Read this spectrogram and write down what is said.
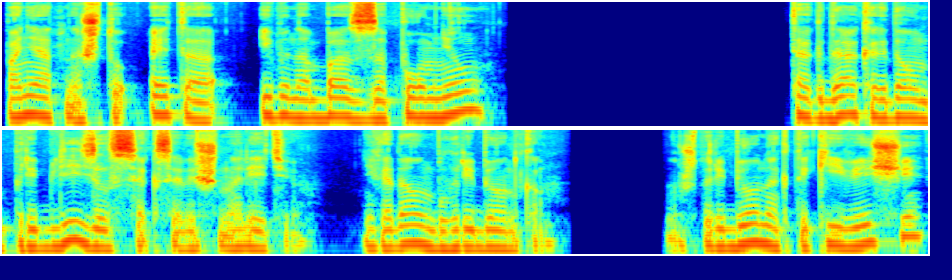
понятно, что это Ибн Аббас запомнил тогда, когда он приблизился к совершеннолетию, не когда он был ребенком. Потому что ребенок такие вещи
